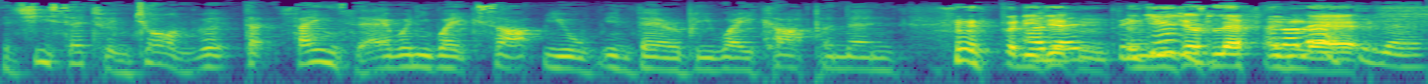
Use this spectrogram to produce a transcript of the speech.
and she said to him, John, that Thane's there. When he wakes up, you'll invariably wake up and then. But he And didn't, but he and you just left and him I left there. him there.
